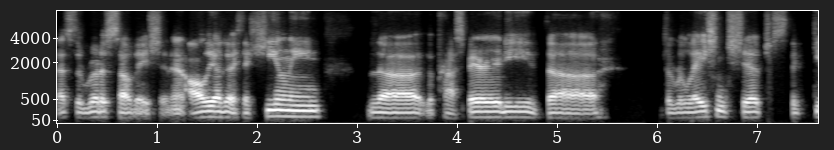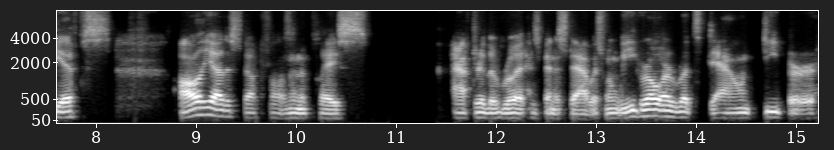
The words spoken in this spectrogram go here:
That's the root of salvation, and all the other like the healing, the the prosperity, the the relationships, the gifts, all the other stuff falls into place after the root has been established. When we grow our roots down deeper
